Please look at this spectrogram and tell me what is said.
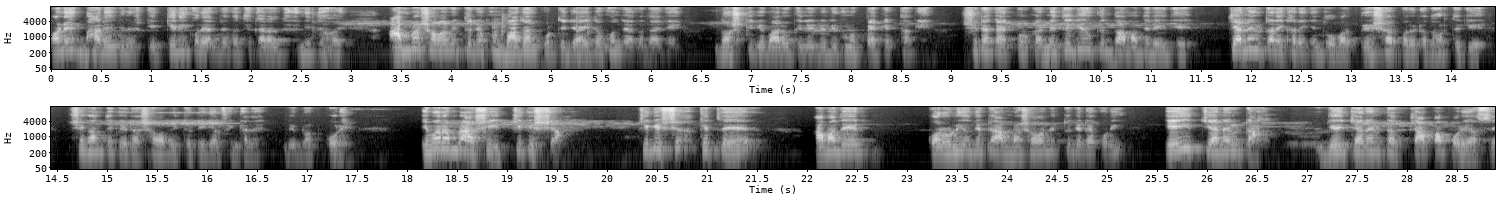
অনেক ভারী জিনিসকে ক্যারি করে এক জায়গা থেকে আরেক জায়গায় নিতে হয়। আমরা স্বাভাবিক যখন বাজার করতে যাই, তখন দেখা যায় যে দশ কেজি, বারো কেজি যদি কোনো প্যাকেট থাকে, সেটাকে এক প্রকার নিতে গিয়েও কিন্তু আমাদের এই যে চ্যানেলটার এখানে কিন্তু ওভার প্রেশার করে এটা ধরতে গিয়ে সেখান থেকে এটা স্বাভাবিক টিগার ফিঙ্গারে ডেভেলপ করে। এবার আমরা আসি চিকিৎসা। চিকিৎসা ক্ষেত্রে আমাদের করণীয় যেটা, আমরা স্বাভাবিক যেটা করি, এই চ্যানেলটা যে চ্যানেলটা চাপা পড়ে আছে,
